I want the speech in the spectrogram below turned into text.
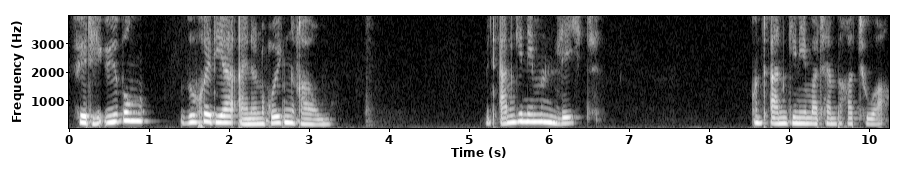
für die Übung suche dir einen ruhigen Raum mit angenehmem Licht und angenehmer Temperatur.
